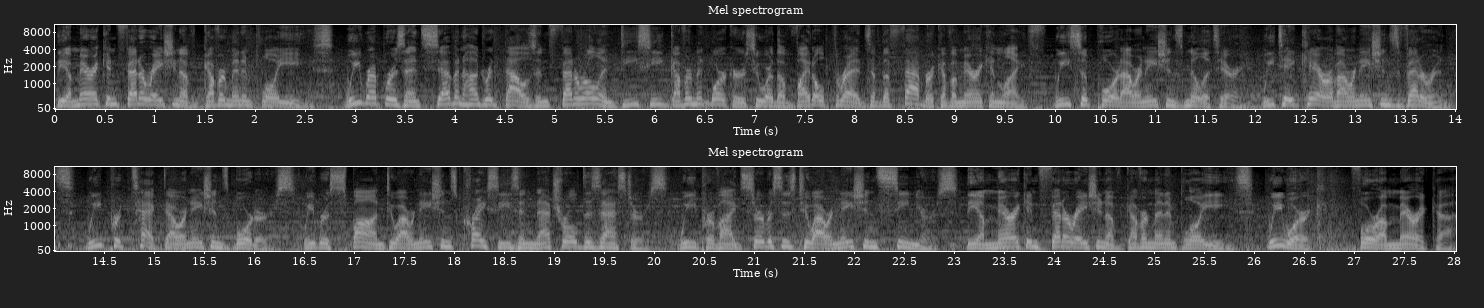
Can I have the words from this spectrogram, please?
the American Federation of Government Employees. We represent 700,000 federal and D.C. government workers who are the vital threads of the fabric of American life. We support our nation's military. We take care of our nation's veterans. We protect our nation's borders. We respond to our nation's crises and natural disasters. We provide services to our nation's seniors. The American Federation of Government Employees. We work for America.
